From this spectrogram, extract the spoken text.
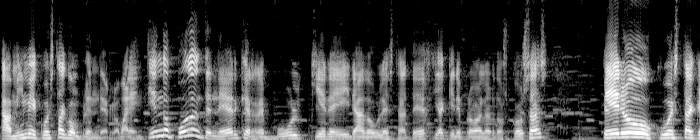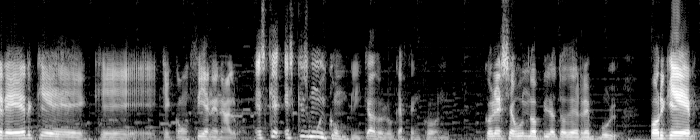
a mí me cuesta comprenderlo. Vale, entiendo, puedo entender que Red Bull quiere ir a doble estrategia, quiere probar las dos cosas, pero cuesta creer que, que, que confíen en Albon. Es que, es que es muy complicado lo que hacen con, con el segundo piloto de Red Bull. Porque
